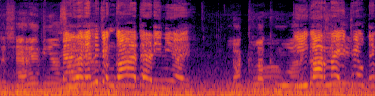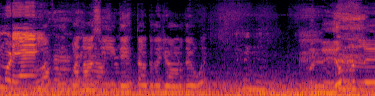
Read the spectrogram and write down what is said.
ਦਸ਼ਹਿਰੇ ਦੀਆਂ ਮੈਂ ਤਾਂ ਕਹਿੰਦੀ ਚੰਗਾ ਆ ਡੈਡੀ ਨਹੀਂ ਆਏ। ਲੱਖ ਲੱਖ ਮੁਬਾਰਕਾਂ ਕੀ ਕਰਨਾ ਜੀ। ਇੱਥੇ ਉੱਤੇ ਮੁੜਿਆ ਆਏ ਬਾਪੂ ਪਤਾ ਸੀ ਦੇਖ ਤਾਂ ਕਦੋਂ ਜਾਣਦੇ ਓਏ ਬੱਲੇ ਓ ਬੱਲੇ।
